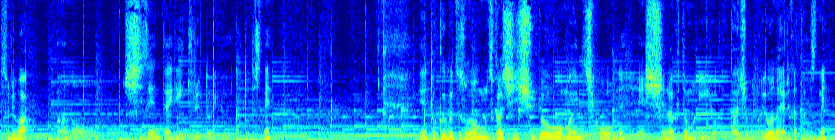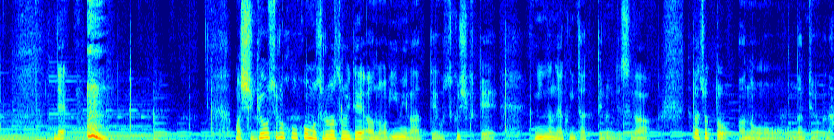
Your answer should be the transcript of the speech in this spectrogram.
それはあの自然体で生きるということですね、え特別その難しい修行を毎日こうねしなくてもいいよ大丈夫のようなやり方ですね。で まあ、修行する方法もそれはそれであの意味があって美しくてみんなの役に立ってるんですがただちょっとあのなんていうのかな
